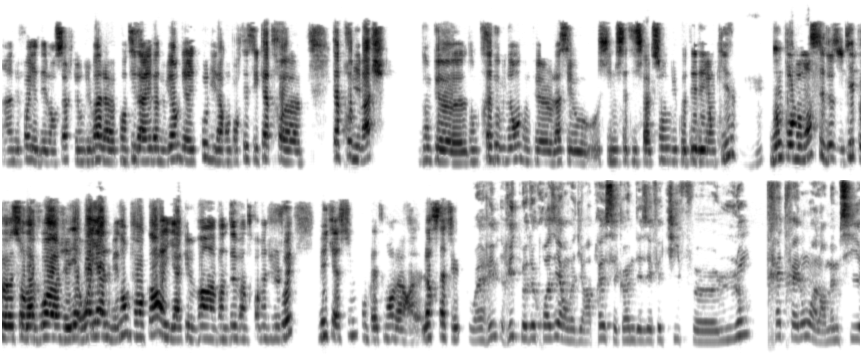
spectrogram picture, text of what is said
Hein, des fois, il y a des lanceurs qui ont du mal euh, quand ils arrivent à New York. Gary Cole, il a remporté ses quatre, euh, quatre premiers matchs. Donc, euh, donc très dominant. Donc euh, là, c'est au- aussi une satisfaction du côté des Yankees. Donc pour le moment, ces deux équipes sur la voie, j'allais dire royale, mais non, pas encore. Il y a que 20, 22, 23 matchs de jouer, mais qui assument complètement leur, leur statut. Ouais, rythme de croisière, on va dire. Après, c'est quand même des effectifs longs, très très longs. Alors, même si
